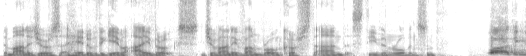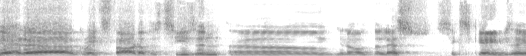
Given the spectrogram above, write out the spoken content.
the managers ahead of the game at Ibrox, Giovanni Van Bronckhorst and Stephen Robinson. Well, I think they had a great start of the season. Um, you know, the last six games, they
